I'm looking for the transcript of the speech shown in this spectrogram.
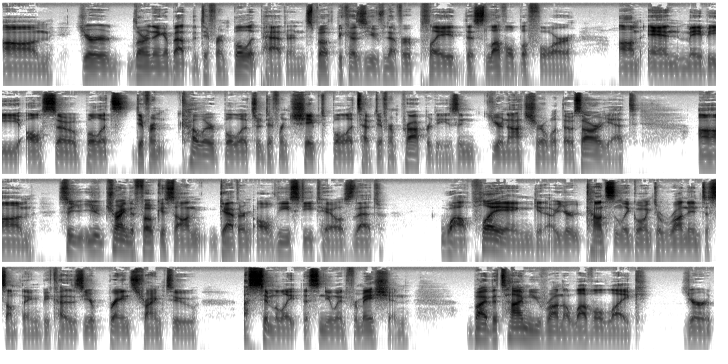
Um, you're learning about the different bullet patterns, both because you've never played this level before, um, and maybe also bullets, different colored bullets or different shaped bullets have different properties, and you're not sure what those are yet. Um, so you're trying to focus on gathering all these details that while playing, you know, you're constantly going to run into something because your brain's trying to assimilate this new information. By the time you run a level like your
